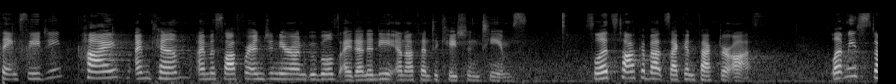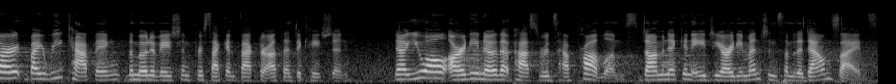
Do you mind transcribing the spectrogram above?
Thanks, Eiji. Hi, I'm Kim. I'm a software engineer on Google's identity and authentication teams. So let's talk about second factor auth. Let me start by recapping the motivation for second factor authentication. Now, you all already know that passwords have problems. Dominic and Eiji already mentioned some of the downsides.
